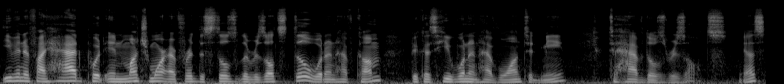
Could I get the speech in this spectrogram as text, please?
even if I had put in much more effort, the still the results still wouldn't have come because He wouldn't have wanted me to have those results. Yes?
